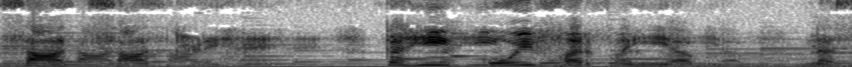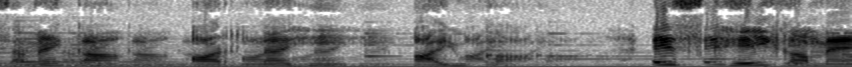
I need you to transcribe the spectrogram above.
साथ साथ खड़े हैं। कहीं कोई फ़र्क नहीं अब, न समय का और न ही आयु का। इस खेल का मैं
